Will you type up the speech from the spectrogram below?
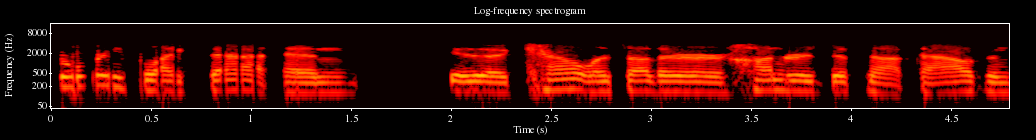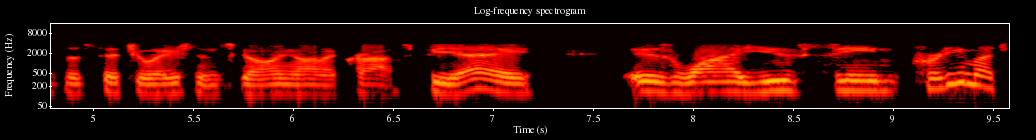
stories like that, and the countless other hundreds, if not thousands, of situations going on across PA is why you've seen pretty much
